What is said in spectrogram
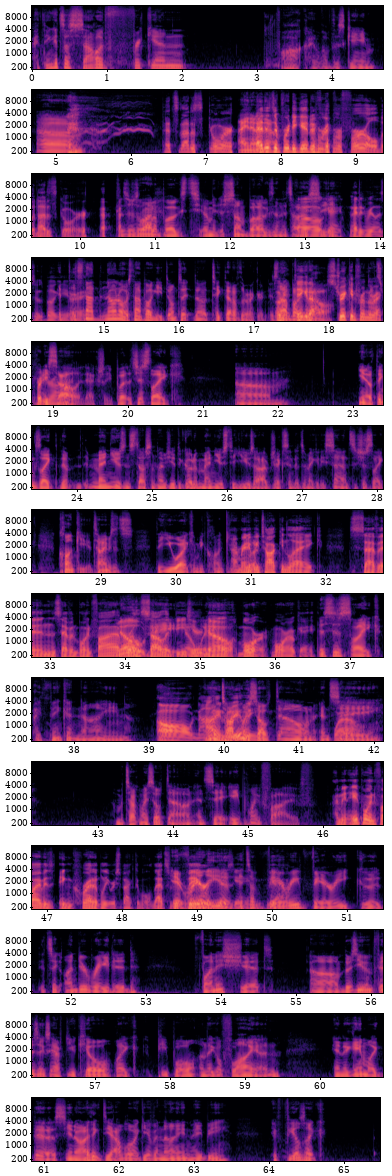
I think it's a solid freaking. Fuck, I love this game. Um, That's not a score. I know, That I is a pretty good re- referral, but not a score. because there's a lot of bugs. Too. I mean, there's some bugs, and it's obviously. oh, obviously. okay. I didn't realize it was buggy. It- it's right. not. No, no, it's not buggy. Don't ta- no, take that off the record. It's Okay, not buggy take it out. all. Stricken from the it's record. It's pretty solid, actually. But it's just like, um, you know, things like the menus and stuff. Sometimes you have to go to menus to use objects, and it doesn't make any sense. It's just like clunky. At times, it's the UI can be clunky. I mean, are we but- talking like seven, seven point five? No, real solid way, B no tier. way. No, more, more. Okay. This is like I think a nine. Oh, I'm nine. gonna talk really? myself down and Wow. say. I'm gonna talk myself down and say eight point five. I mean, eight point five is incredibly respectable. That's It very really is. It's a game. Yeah. very, very good. It's like underrated, fun as shit. Um, there's even physics after you kill like people and they go flying. And a game like this, you know, I think Diablo I gave a nine maybe. it feels like.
